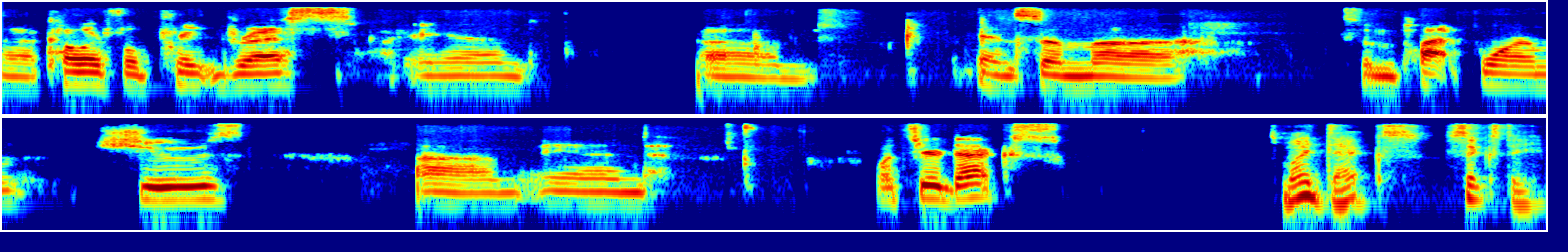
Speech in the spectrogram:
uh, colorful print dress, and um, and some uh, some platform shoes. Um, and what's your dex? It's my dex sixty.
